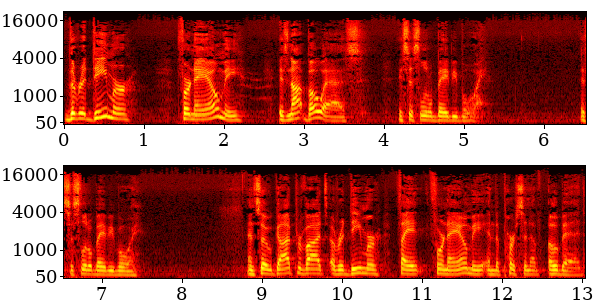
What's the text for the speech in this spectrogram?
The Redeemer for Naomi is not Boaz, it's this little baby boy. It's this little baby boy. And so God provides a Redeemer for Naomi in the person of Obed,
